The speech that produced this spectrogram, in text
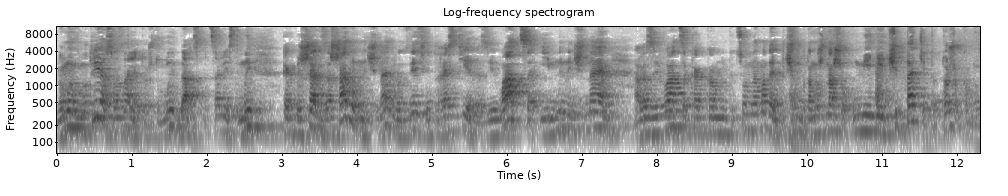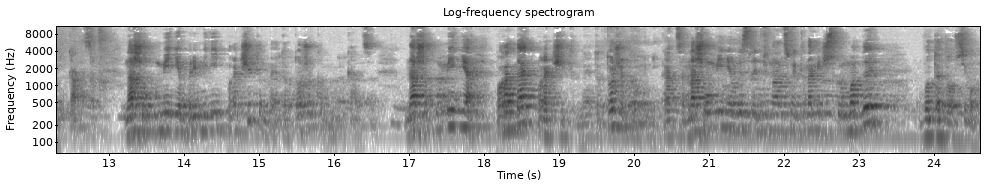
Но мы внутри осознали то, что мы, да, специалисты. Мы как бы шаг за шагом начинаем вот здесь вот расти, развиваться, и мы начинаем развиваться как коммуникационная модель. Почему? Потому что наше умение читать это тоже коммуникация. Наше умение применить прочитанное это тоже коммуникация. Наше умение продать прочитанное это тоже коммуникация. Наше умение выстроить финансово-экономическую модель вот этого всего,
